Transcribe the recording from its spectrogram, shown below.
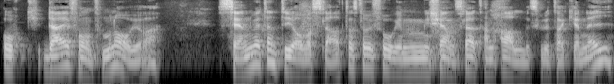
Och därifrån får man avgöra. Sen vet inte jag vad Zlatan står i frågan men min känsla är att han aldrig skulle tacka nej.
